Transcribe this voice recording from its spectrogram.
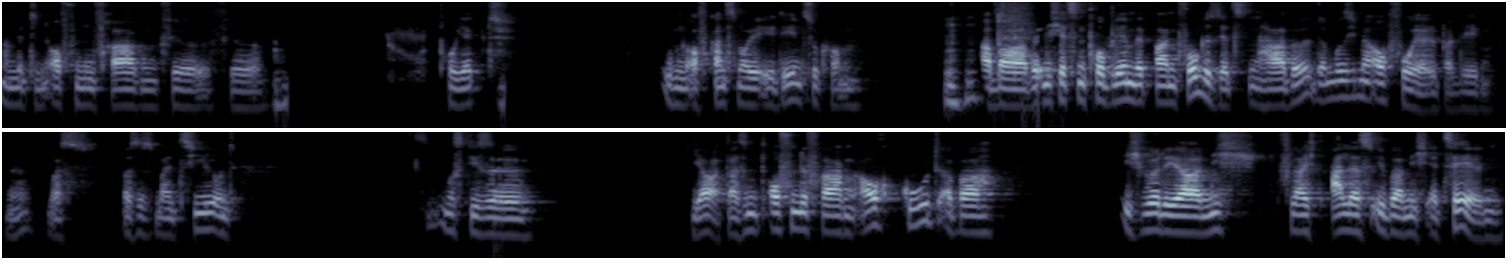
mit den offenen Fragen für, für Mhm. Projekt, um auf ganz neue Ideen zu kommen. Mhm. Aber wenn ich jetzt ein Problem mit meinem Vorgesetzten habe, dann muss ich mir auch vorher überlegen, ne? was, was ist mein Ziel und muss diese, ja, da sind offene Fragen auch gut, aber ich würde ja nicht vielleicht alles über mich erzählen.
